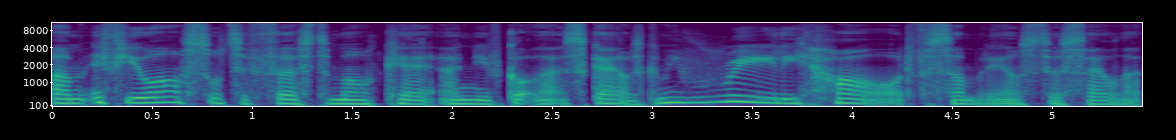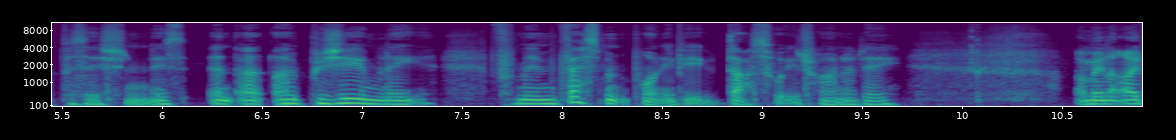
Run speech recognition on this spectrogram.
um, if you are sort of first to market and you've got that scale, it's going to be really hard for somebody else to assail that position. Is and I, I presumably from an investment point of view, that's what you're trying to do. I mean, I,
